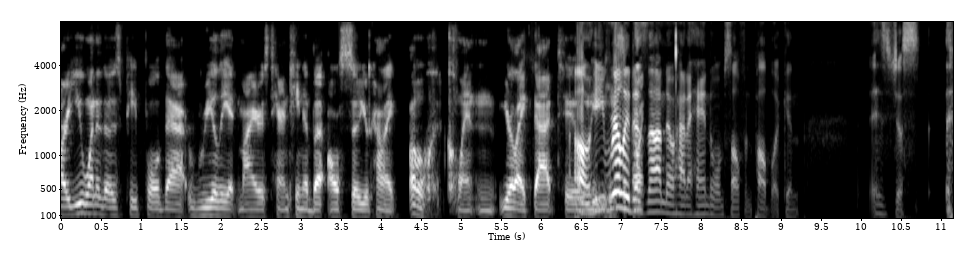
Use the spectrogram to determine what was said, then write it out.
are you one of those people that really admires Tarantino, but also you're kind of like, oh, Quentin, you're like that too? Oh, he he's really does not know how to handle himself in public, and is just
